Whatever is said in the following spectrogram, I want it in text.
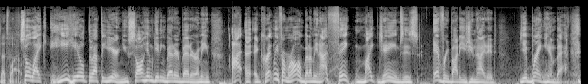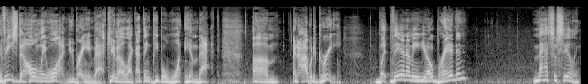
That's wild. So like he healed throughout the year, and you saw him getting better and better. I mean, I and correct me if I'm wrong, but I mean I think Mike James is everybody is united. You bring him back. If he's the only one, you bring him back. You know, like I think people want him back, um, and I would agree. But then I mean, you know, Brandon, massive ceiling.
